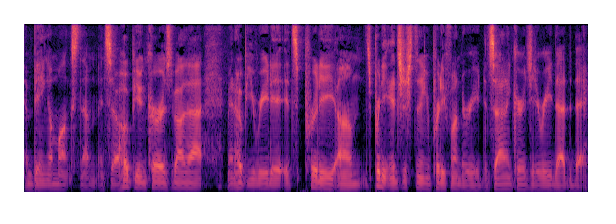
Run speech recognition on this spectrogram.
and being amongst them. And so I hope you're encouraged by that. And I hope you read it. It's pretty um, it's pretty interesting and pretty fun to read. And so I encourage you to read that today.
